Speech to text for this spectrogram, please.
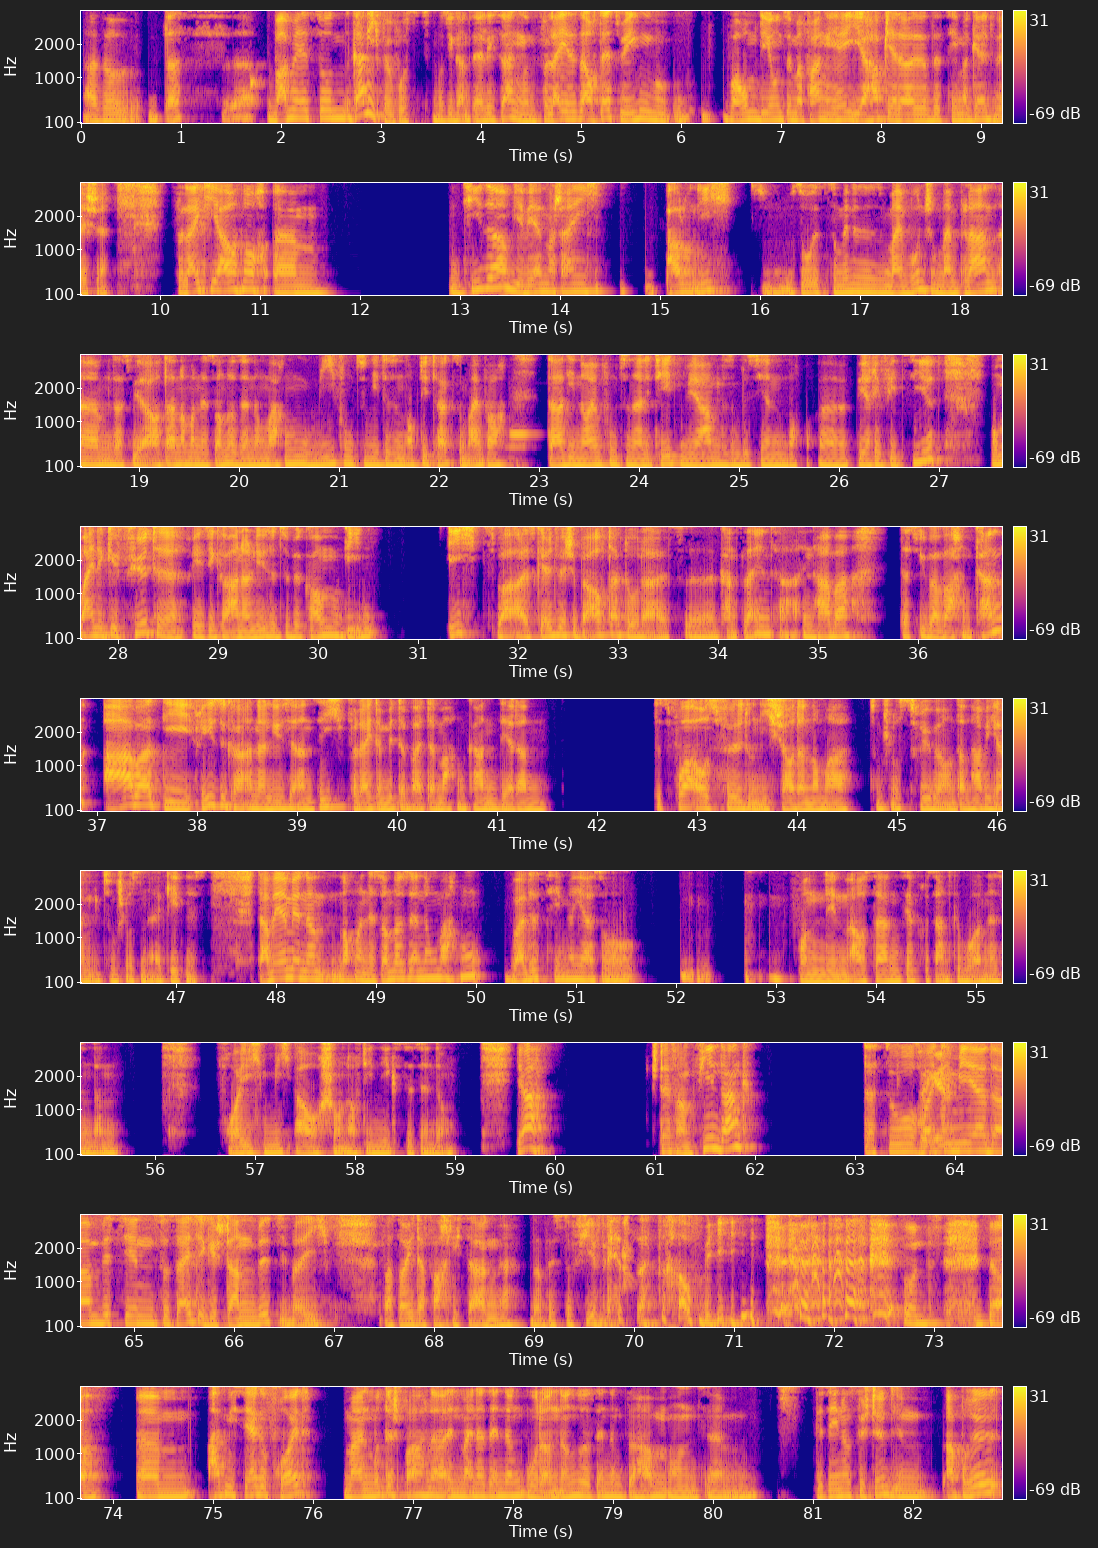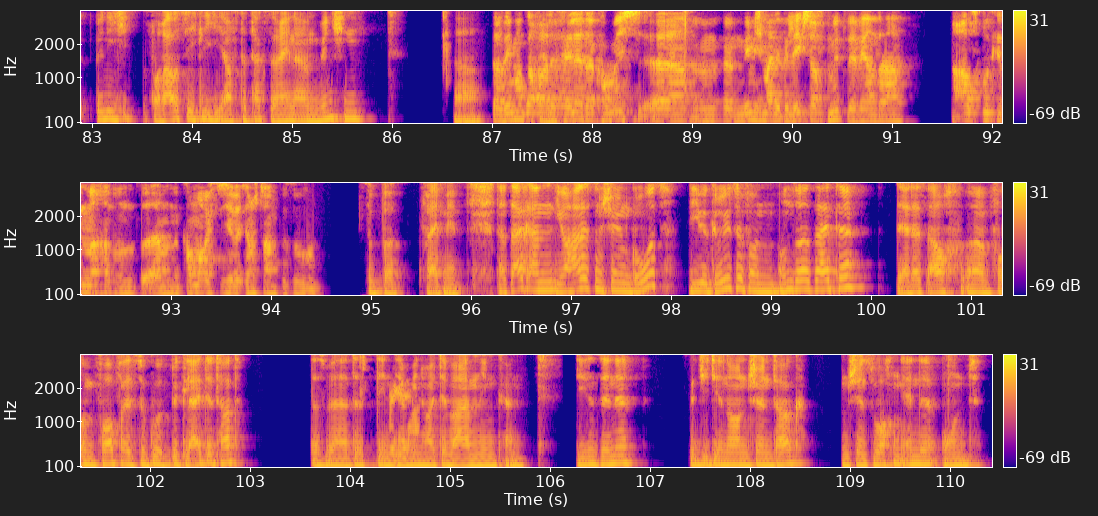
Also das äh, war mir jetzt so gar nicht bewusst, muss ich ganz ehrlich sagen. Und vielleicht ist es auch deswegen, warum die uns immer fragen, hey, ihr habt ja da das Thema Geldwäsche. Vielleicht hier auch noch ähm, ein Teaser. Wir werden wahrscheinlich, Paul und ich, so ist zumindest mein Wunsch und mein Plan, ähm, dass wir auch da nochmal eine Sondersendung machen. Wie funktioniert das in Optitax, um einfach da die neuen Funktionalitäten, wir haben das ein bisschen noch äh, verifiziert, um eine geführte Risikoanalyse zu bekommen, die ich zwar als Geldwäschebeauftragter oder als äh, Kanzleiinhaber das überwachen kann, aber die Risikoanalyse an sich vielleicht ein Mitarbeiter machen kann, der dann das vorausfüllt und ich schaue dann nochmal zum Schluss drüber und dann habe ich zum Schluss ein Ergebnis. Da werden wir dann nochmal eine Sondersendung machen, weil das Thema ja so von den Aussagen sehr brisant geworden ist und dann freue ich mich auch schon auf die nächste Sendung. Ja, Stefan, vielen Dank dass du Sehr heute gerne. mir da ein bisschen zur Seite gestanden bist, weil ich, was soll ich da fachlich sagen, ne? Da bist du viel besser drauf wie ich. Und ja, ähm, hat mich sehr gefreut. meinen Muttersprachler in meiner Sendung oder in unserer Sendung zu haben. Und ähm, wir sehen uns bestimmt. Im April bin ich voraussichtlich auf der Tax Arena in München. Ja. Da sehen wir uns auf alle Fälle. Da komme ich, äh, nehme ich meine Belegschaft mit. Wir werden da Ausflug hinmachen und ähm, kommen euch sicherlich am Stand besuchen. Super, freut mich. Dann sag an Johannes einen schönen Gruß. Liebe Grüße von unserer Seite, der das auch äh, im Vorfeld so gut begleitet hat, dass wir das, den Termin ja. heute wahrnehmen können. In diesem Sinne wünsche ich dir noch einen schönen Tag, ein schönes Wochenende und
